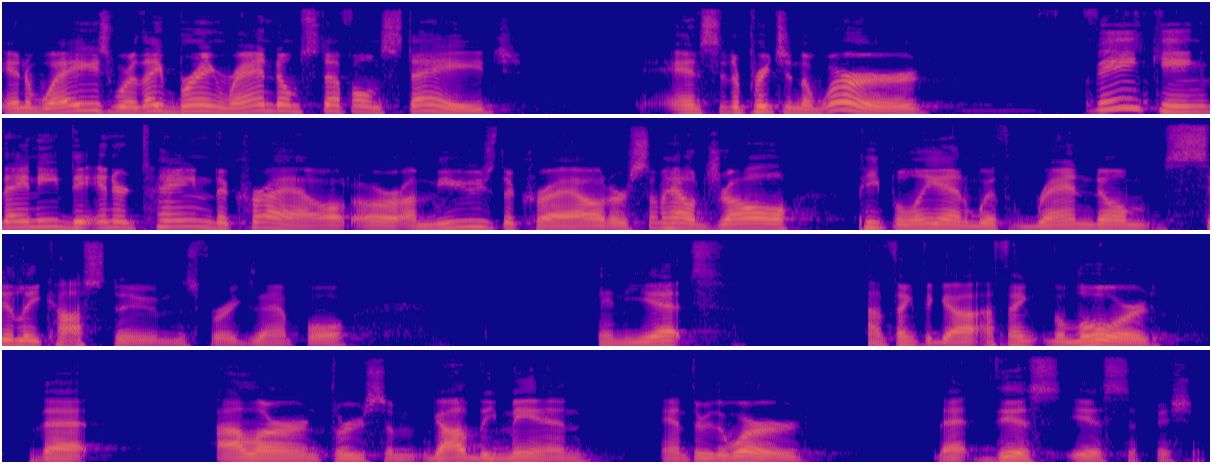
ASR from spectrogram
in ways where they bring random stuff on stage instead of preaching the word, thinking they need to entertain the crowd or amuse the crowd or somehow draw people in with random silly costumes, for example. And yet, I think the God, I think the Lord that I learned through some godly men and through the Word that this is sufficient.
